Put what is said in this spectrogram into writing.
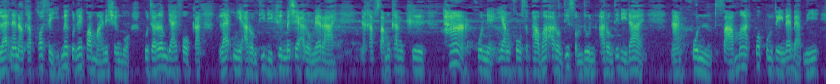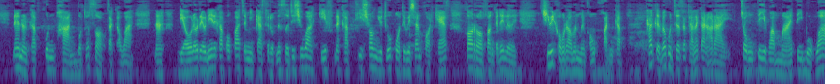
และแน่นอนครับข้อ 4 เมื่อคุณให้ความหมายในเชิงบวก คุณจะเริ่มย้ายโฟกัส และมีอารมณ์ที่ดีขึ้นไม่ใช่อารมณ์ร้ายนะครับสำคัญคือ ถ้าคุณเนี่ยยังคงสภาวะอารมณ์ที่สมดุลอารมณ์ที่ดีได้นะคุณสามารถควบคุมตัวเองได้แบบนี้ แน่นอนครับ คุณผ่านบททดสอบจากกรวาลนะเดี๋ยวเร็วๆนี้นะครับโอป้าจะมีการสรุปหนังสือที่ชื่อว่า Gift นะครับ ที่ช่อง YouTube Motivation Podcast ก็รอฟังกันได้เลย ชีวิตของเรามันเหมือนของขวัญครับ ถ้าเกิดว่าคุณเจอสถานการณ์อะไร จงตีความหมายตีบวกว่า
